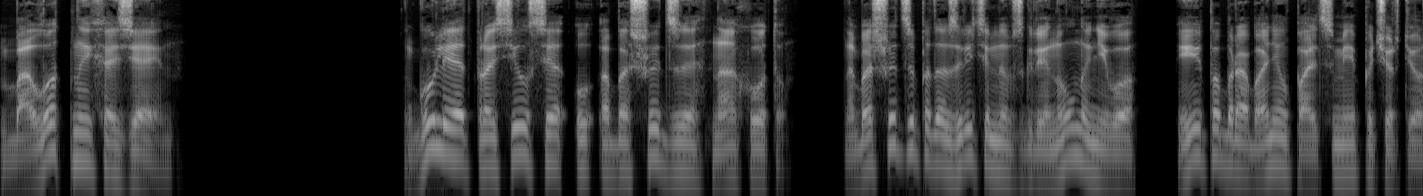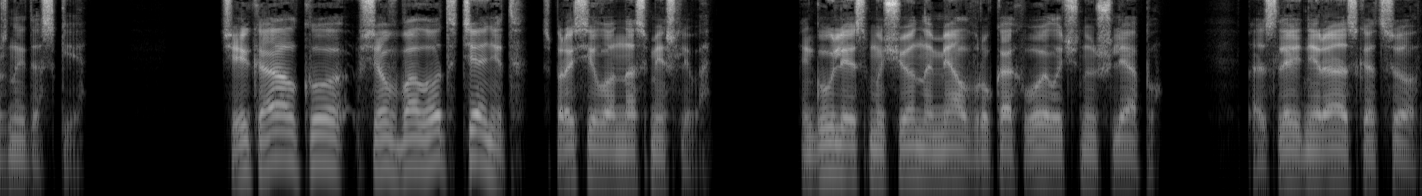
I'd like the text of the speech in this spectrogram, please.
Болотный хозяин. Гулей отпросился у Абашидзе на охоту. Абашидзе подозрительно взглянул на него и побарабанил пальцами по чертежной доске. «Чекалку все в болото тянет?» — спросил он насмешливо. Гулия смущенно мял в руках войлочную шляпу. «Последний раз, Кацо.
